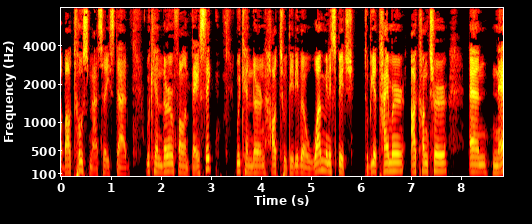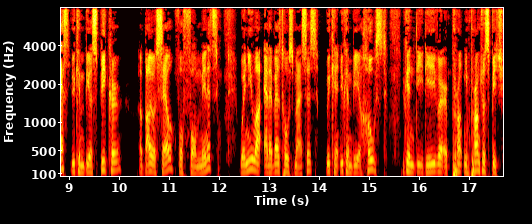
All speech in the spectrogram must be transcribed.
about Toastmaster is that we can learn from the basic. We can learn how to deliver a one minute speech to be a timer, a counter, and next you can be a speaker about yourself for four minutes. When you are at advanced Toastmasters, we can you can be a host. You can de- deliver a pro- impromptu speech,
